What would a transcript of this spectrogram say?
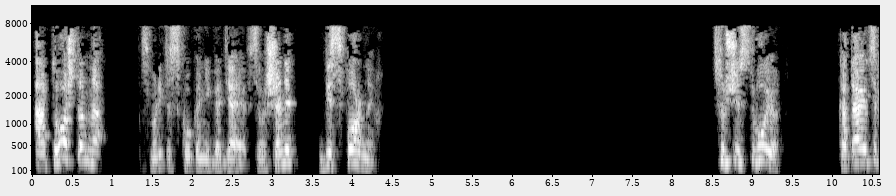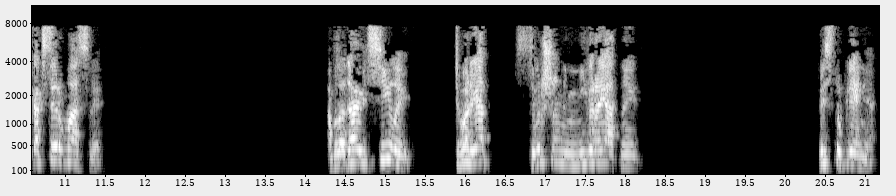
А то, что на... Смотрите, сколько негодяев, совершенно бесспорных. Существуют, катаются как сыр в масле. Обладают силой, творят совершенно невероятные преступления.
